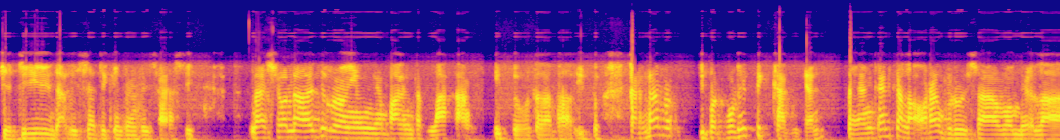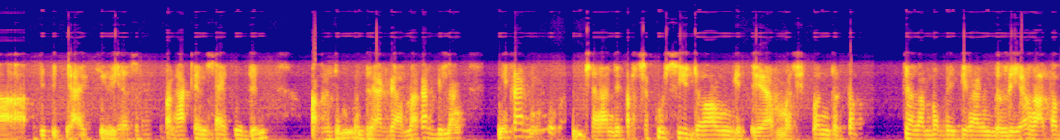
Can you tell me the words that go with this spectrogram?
Jadi tidak bisa digeneralisasi nasional itu memang yang, yang paling terbelakang. Itu dalam hal itu. Karena diperpolitikkan kan bayangkan kalau orang berusaha membela LGBTIQ ya seperti hakim Saifuddin itu Menteri Agama kan bilang ini kan jangan dipersekusi dong gitu ya. Meskipun tetap dalam pemikiran beliau atau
